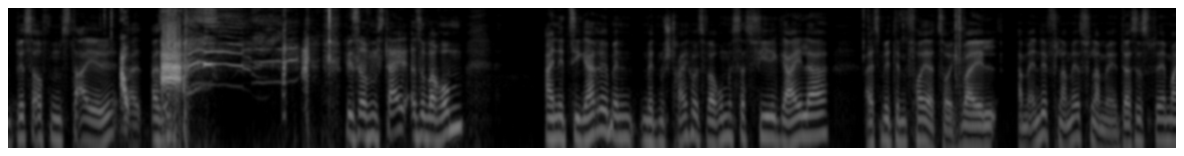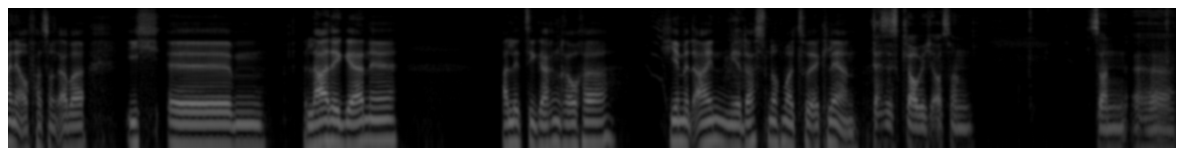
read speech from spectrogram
bis auf den Style. Au. Also, bis auf den Style, also warum eine Zigarre mit, mit dem Streichholz, warum ist das viel geiler als mit dem Feuerzeug? Weil am Ende Flamme ist Flamme. Das ist meine Auffassung. Aber ich ähm, lade gerne alle Zigarrenraucher hiermit ein, mir das nochmal zu erklären. das ist, glaube ich, auch so ein, so ein, äh,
